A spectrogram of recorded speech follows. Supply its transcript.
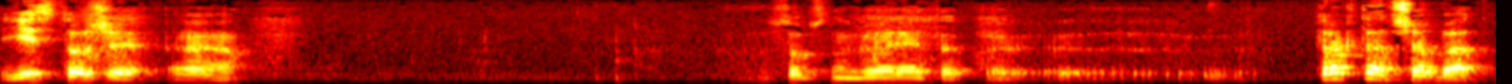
есть тоже, э, собственно говоря, этот э, трактат Шаббат.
